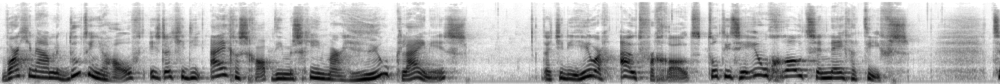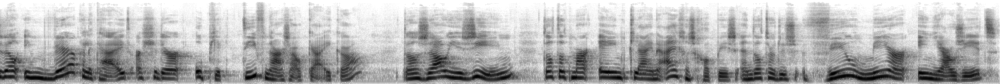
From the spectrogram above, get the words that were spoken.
Wat je namelijk doet in je hoofd, is dat je die eigenschap, die misschien maar heel klein is, dat je die heel erg uitvergroot tot iets heel groots en negatiefs. Terwijl in werkelijkheid, als je er objectief naar zou kijken, dan zou je zien dat het maar één kleine eigenschap is. En dat er dus veel meer in jou zit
